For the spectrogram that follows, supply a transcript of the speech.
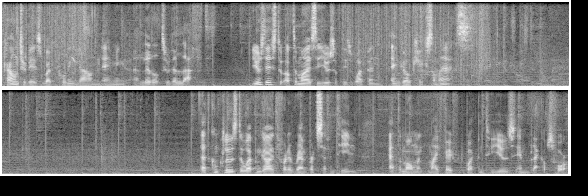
Counter this by pulling down and aiming a little to the left. Use this to optimize the use of this weapon and go kick some ass. That concludes the weapon guide for the Rampart 17 at the moment my favorite weapon to use in Black Ops 4.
